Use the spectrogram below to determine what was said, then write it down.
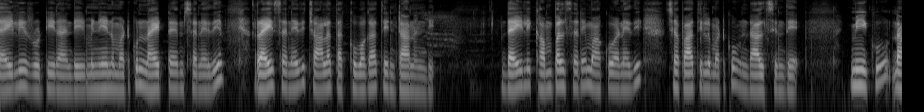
డైలీ రొటీన్ అండి. నేను మటుకు నైట్ టైమ్స్ అనేది రైస్ అనేది చాలా తక్కువగా తింటానండి. డైలీ కంపల్సరీ మాకు అనేది చపాతీలు మటుకు ఉండాల్సిందే. మీకు నా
